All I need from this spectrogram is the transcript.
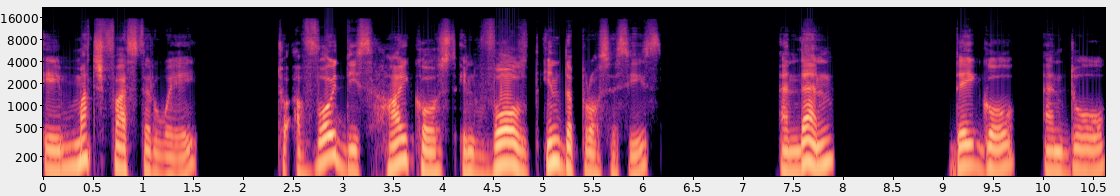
a much faster way to avoid these high costs involved in the processes and then they go and do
